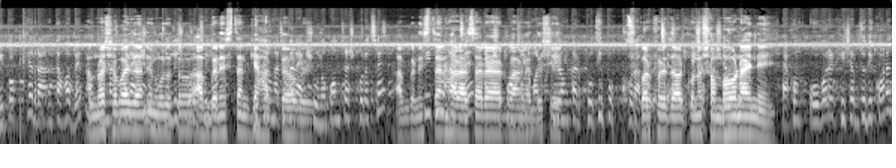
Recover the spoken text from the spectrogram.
বিপক্ষের রানটা হবে আমরা সবাই জানি মূলত আফগানিস্তানকে হারতে হবে। করেছে আফগানিস্তান হারা ছাড়া আর 155 মানে বাংলাদেশের শ্রীলঙ্কার প্রতিপক্ষ সুপার ফোরে যাওয়ার কোনো সম্ভাবনাই নেই। এখন ওভারের হিসাব যদি করেন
